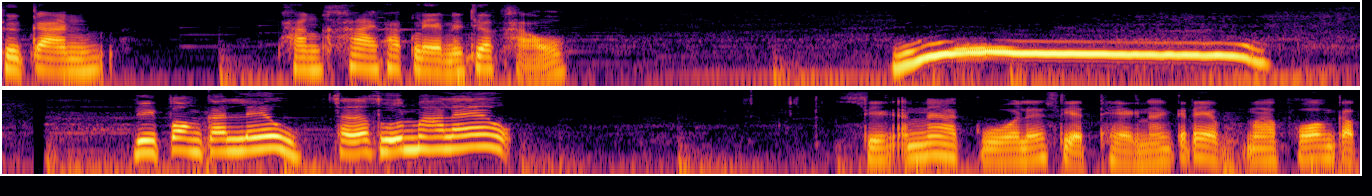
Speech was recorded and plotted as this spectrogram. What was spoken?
คือการพังค่ายพักแรมในเทือกเขาวู้รีบป้องกันเร็วสัตว์สูรมาแล้ว เสียงอันน่ากลัวและเสียดแทงนั้นก็ได้มาพร้อมกับ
